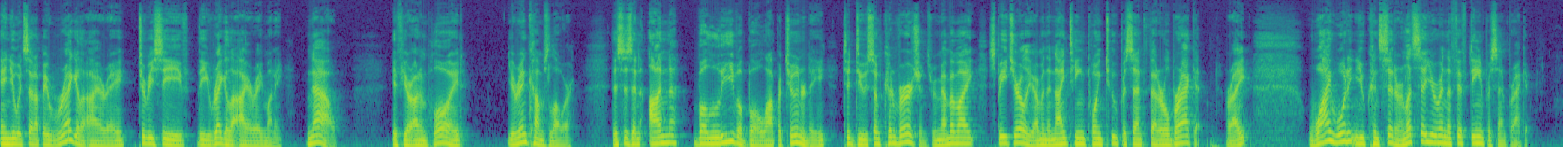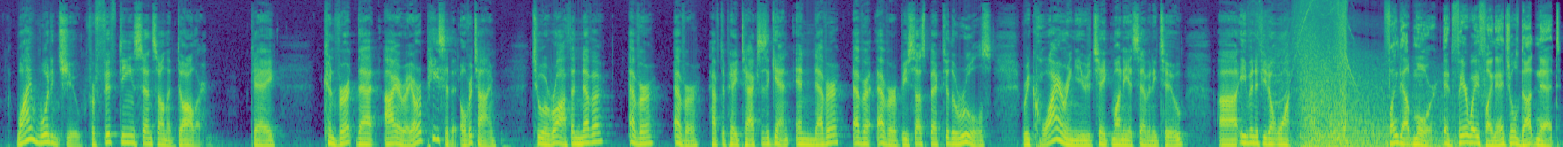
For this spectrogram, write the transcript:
and you would set up a regular IRA to receive the regular IRA money. Now, if you're unemployed, your income's lower. This is an unbelievable opportunity to do some conversions. Remember my speech earlier? I'm in the 19.2% federal bracket, right? Why wouldn't you consider, and let's say you're in the 15% bracket, why wouldn't you, for 15 cents on the dollar, okay, convert that IRA or a piece of it over time to a Roth and never, ever, ever have to pay taxes again and never, ever, ever be suspect to the rules requiring you to take money at 72, uh, even if you don't want it. Find out more at fairwayfinancial.net.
